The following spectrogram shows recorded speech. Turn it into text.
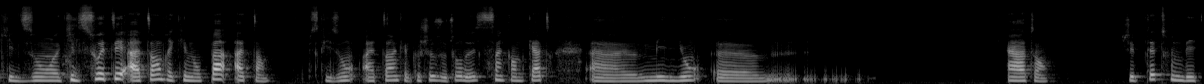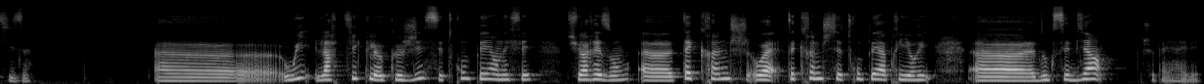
qu'ils souhaitaient atteindre et qu'ils n'ont pas atteint, puisqu'ils ont atteint quelque chose autour de 54 millions. Ah, attends. J'ai peut-être une bêtise. Euh, oui, l'article que j'ai s'est trompé en effet. Tu as raison. Euh, TechCrunch, ouais, TechCrunch s'est trompé a priori. Euh, donc c'est bien. Je ne vais pas y arriver.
